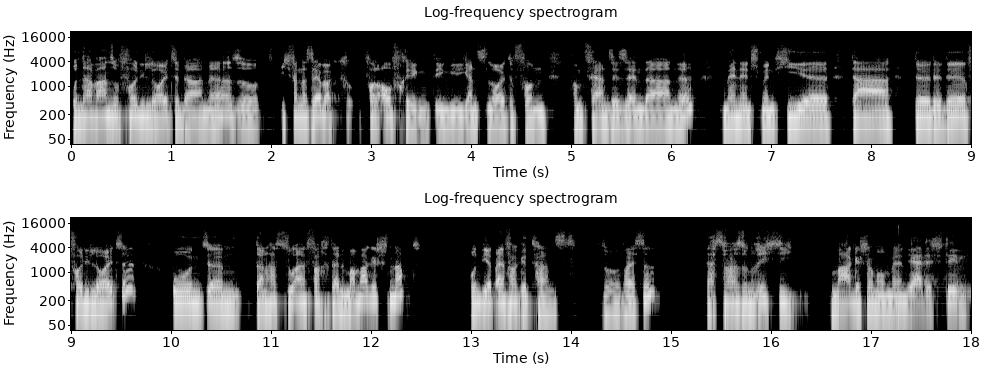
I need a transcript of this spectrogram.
Und da waren so voll die Leute da, ne? Also ich fand das selber voll aufregend, irgendwie die ganzen Leute von vom Fernsehsender, ne? Management hier, da, dö, dö, dö, voll die Leute. Und ähm, dann hast du einfach deine Mama geschnappt und ihr habt einfach getanzt, so, weißt du? Das war so ein richtig Magischer Moment. Ja, das stimmt.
